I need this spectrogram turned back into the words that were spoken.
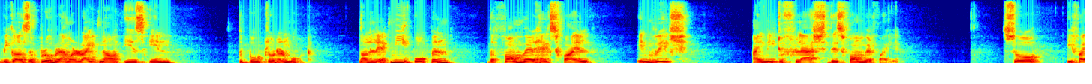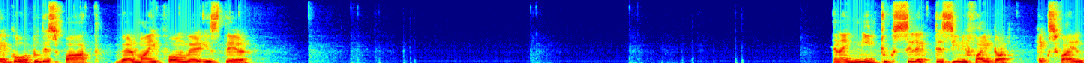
because the programmer right now is in the bootloader mode. Now let me open the firmware hex file in which I need to flash this firmware file. So if I go to this path where my firmware is there, and I need to select this unified.hex file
